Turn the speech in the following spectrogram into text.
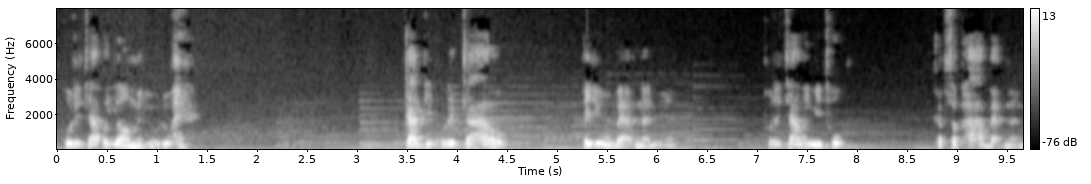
พระพุทธเจ้าก็ยอมมาอยู่ด้วย การที่พระพุทธเจ้าไปอยู่แบบนั้นเนี่ยพระพุทธเจ้าไม่มีทุกข์กับสภาพแบบนั้น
